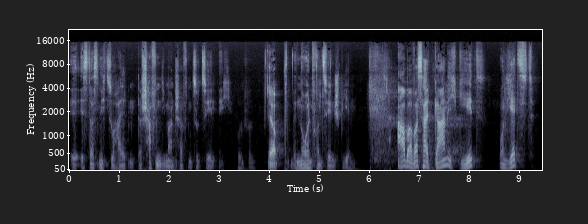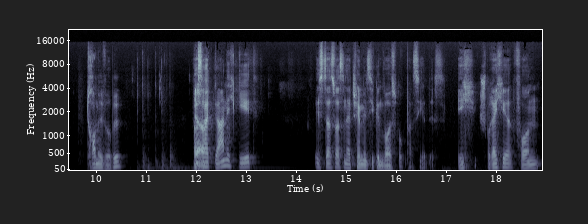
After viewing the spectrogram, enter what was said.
äh, ist das nicht zu halten. Das schaffen die Mannschaften zu zehn nicht. Ja. In neun von zehn Spielen. Aber was halt gar nicht geht, und jetzt Trommelwirbel, was ja. halt gar nicht geht, ist das, was in der Champions League in Wolfsburg passiert ist. Ich spreche von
